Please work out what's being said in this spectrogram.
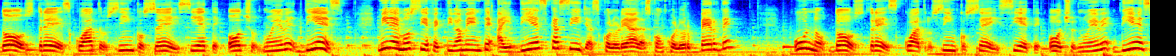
2, 3, 4, 5, 6, 7, 8, 9, 10. Miremos si efectivamente hay 10 casillas coloreadas con color verde. 1, 2, 3, 4, 5, 6, 7, 8, 9, 10.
